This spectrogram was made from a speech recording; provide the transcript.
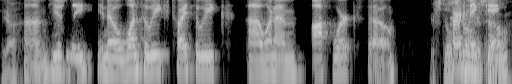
Yeah. Um, usually, you know, once a week, twice a week uh, when I'm off work. So You're still strong as hell.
